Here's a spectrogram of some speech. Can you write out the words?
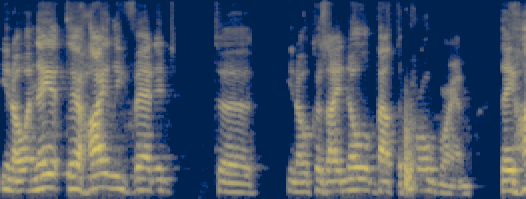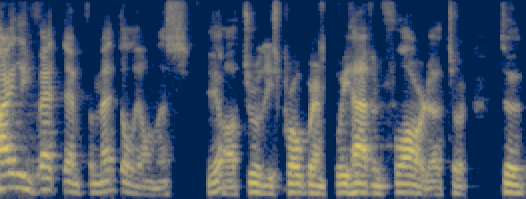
you know, and they, they're highly vetted to, you know, because I know about the program. They highly vet them for mental illness yep. uh, through these programs we have in Florida to, to,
